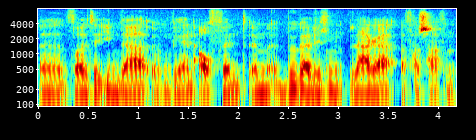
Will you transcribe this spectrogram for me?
äh, sollte ihm da irgendwie einen Aufwind im bürgerlichen Lager verschaffen.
